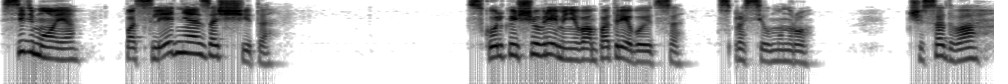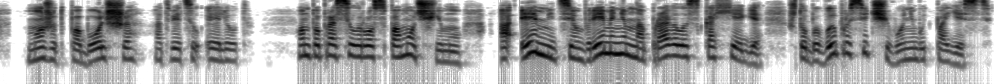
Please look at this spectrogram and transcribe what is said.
Седьмое. Последняя защита. «Сколько еще времени вам потребуется?» — спросил Мунро. «Часа два, может, побольше», — ответил Элliot. Он попросил Росс помочь ему, а Эмми тем временем направилась к Кахеге, чтобы выпросить чего-нибудь поесть.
